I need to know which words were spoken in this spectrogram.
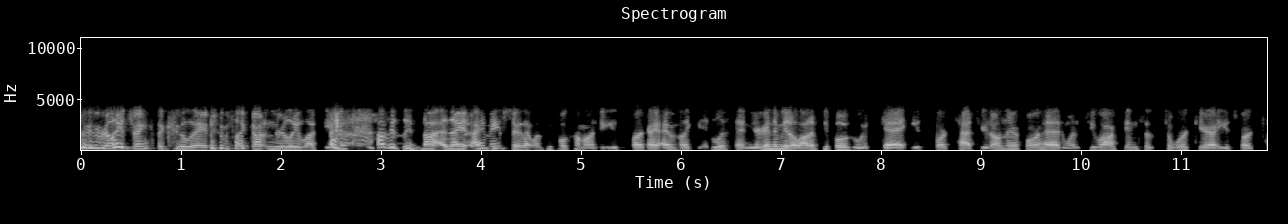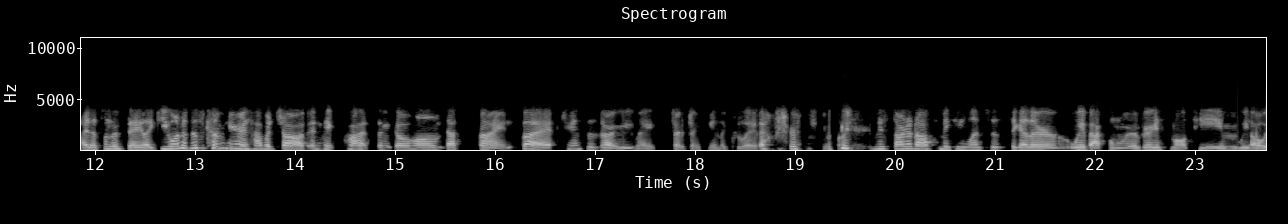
we really drank the Kool Aid. We've like gotten really lucky. Obviously not. And I, I make sure that when people come onto East Fork, I, I'm like, listen, you're going to meet a lot of people who would get East Fork tattooed on their forehead once you walk into to work here at East Fork. I just want to say, like, you want to just come here and have a job and make pots and go home. That's fine. But chances are you might start drinking the Kool Aid after a few months. we started off making lunches together way back when we were a very small team. We always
